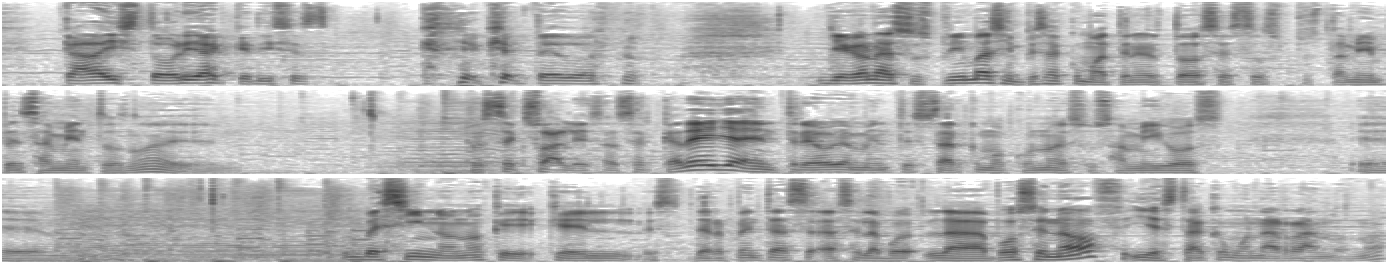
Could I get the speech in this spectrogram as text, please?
cada historia que dices, ¿qué pedo, no? Llega una de sus primas y empieza como a tener todos estos, pues también pensamientos, ¿no? Eh, pues sexuales acerca de ella, entre obviamente estar como con uno de sus amigos. em, un vecino, ¿no? Que, que él de repente hace, la, la voz en off y está como narrando, ¿no?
